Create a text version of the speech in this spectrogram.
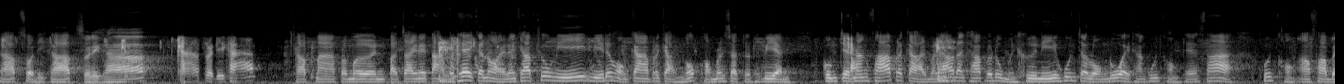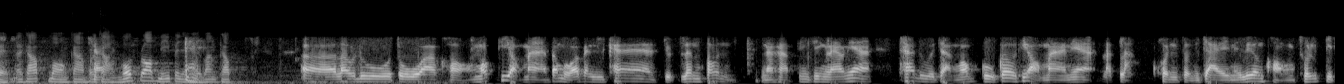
ครับ สวัสดีครับ สวัสดีครับ ครับ สวัสดีครับ ครับมาประเมินปัจจัยในต่างประเทศกันหน่อยนะครับ ช่วงนี้มีเรื่องของการประกาศงบของบริษัทจดทะเบียน กลุ่มเจ็ดนางฟ้าประกาศมาแล้วนะครับแล้วดูเหมือนคืนนี้หุ้นจะลงด้วยทั้งหุ้นของเทสซาหุ้นของ Alphabet นะครับมองการประกาศงบรอบนี้เป็นยังไงบ้างครับเราดูตัวของงบที่ออกมาต้องบอกว่าเป็นแค่จุดเริ่มต้นนะครับ จริงๆแล้วเนี่ยถ้าดูจากงบ Google ที่ออกมาเนี่ยหลักๆ คนสนใจในเรื่องของธุรกิจ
